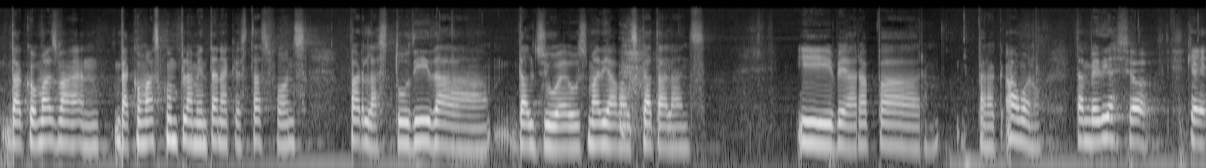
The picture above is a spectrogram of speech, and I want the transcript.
de com es, van, de com es complementen aquestes fonts per l'estudi de, dels jueus medievals catalans. I bé, ara per... per ah, bueno, també dir això, que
